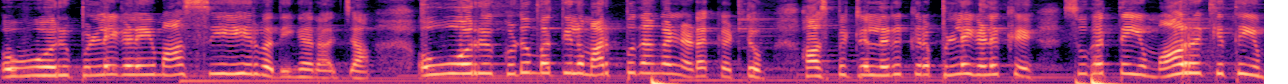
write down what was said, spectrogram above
ஒவ்வொரு பிள்ளைகளையும் ஆசீர்வதிங்க ராஜா. ஒவ்வொரு குடும்பத்திலும் அற்புதங்கள் நடக்கட்டும். ஹாஸ்பிட்டலில் இருக்கிற பிள்ளைகளுக்கு சுகத்தையும் ஆரோக்கியத்தையும்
